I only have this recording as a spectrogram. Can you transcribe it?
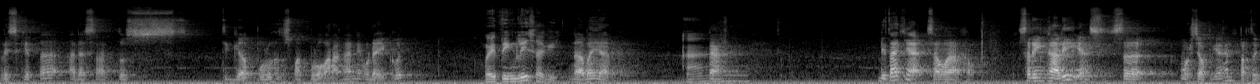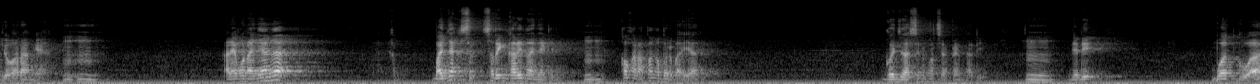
list kita ada 130 140 orangan yang udah ikut waiting list lagi nggak bayar ah. Nah, ditanya sama sering kali ya se workshopnya kan per tujuh orang ya. Mm-mm. Ada yang mau nanya nggak? Banyak se- sering kali nanya gini. Mm-mm. Kok kenapa nggak berbayar? Gue jelasin konsepnya tadi. Mm. Jadi buat gua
